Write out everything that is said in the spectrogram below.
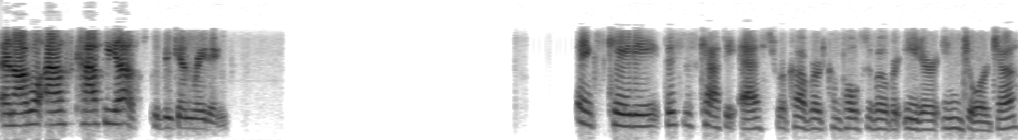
And I will ask Kathy S. to begin reading. Thanks, Katie. This is Kathy S., recovered compulsive overeater in Georgia.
